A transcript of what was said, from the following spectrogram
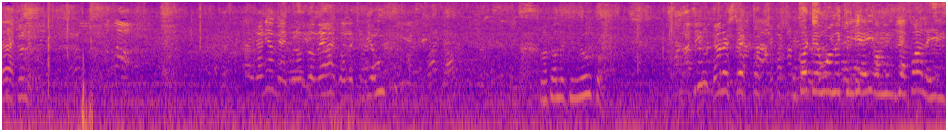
Eh, twende. Nani ame kuna mtu ame- amekimbia huku? Kuna Watu wamekimbia huko. Uko demu wamekimbia hii, wameingia pale hivi.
